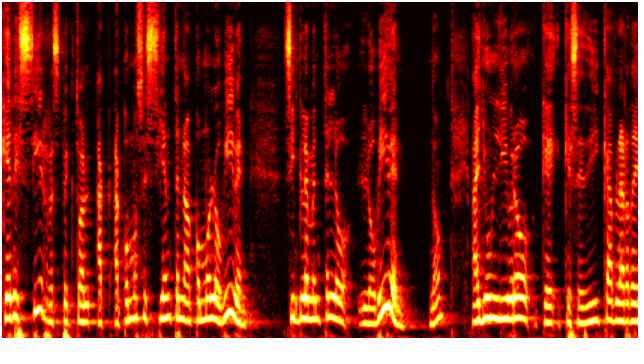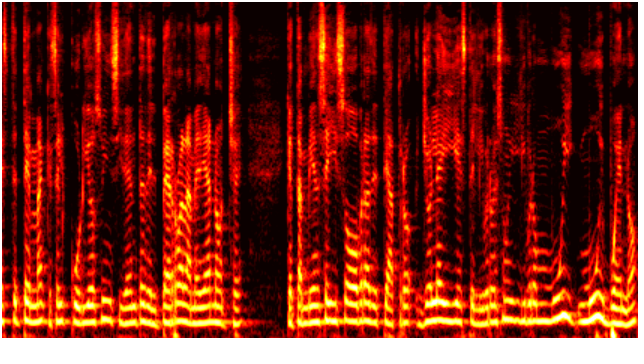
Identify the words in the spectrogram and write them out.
qué decir respecto a, cómo se sienten o a cómo lo viven. Simplemente lo, lo viven, ¿no? Hay un libro que, que se dedica a hablar de este tema, que es el curioso incidente del perro a la medianoche, que también se hizo obra de teatro. Yo leí este libro, es un libro muy, muy bueno,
